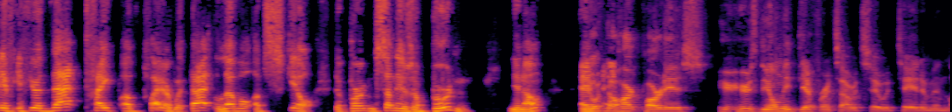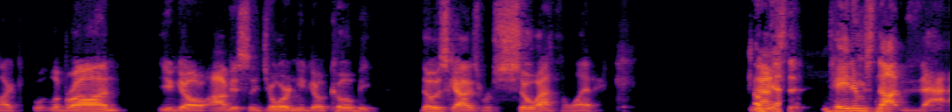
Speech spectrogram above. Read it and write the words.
If, if you're that type of player with that level of skill, the burden, suddenly there's a burden, you know? And, you know what the hard part is? Here, here's the only difference I would say with Tatum and like LeBron, you go, obviously Jordan, you go Kobe. Those guys were so athletic. Oh, That's oh, yeah. the Tatum's not that,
